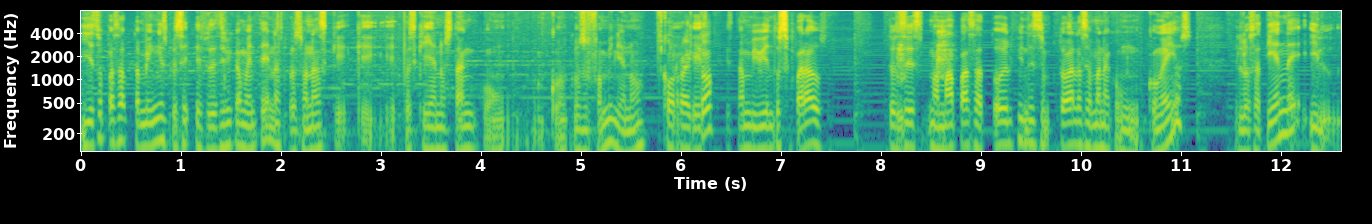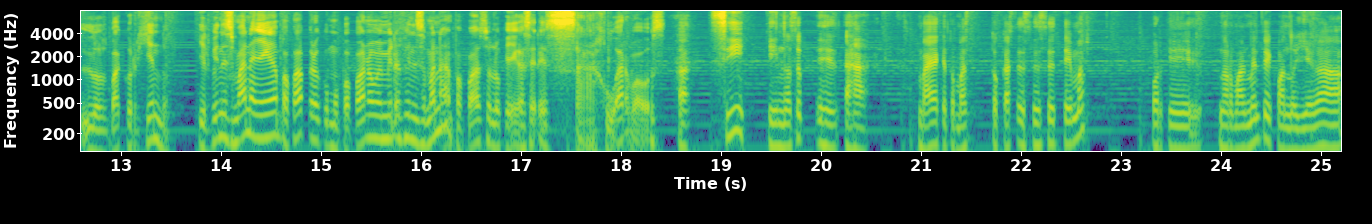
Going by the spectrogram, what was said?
Y eso pasa también espe- específicamente en las personas que, que, pues que ya no están con, con- con su familia, ¿no? Correcto. Que, están viviendo separados. Entonces mamá pasa todo el fin de toda la semana con, con ellos, los atiende y los va corrigiendo. Y el fin de semana llega papá, pero como papá no me mira el fin de semana, papá solo lo que llega a hacer es a jugar, vamos. Ah, sí, y no se. eh, ajá, vaya que tomas, tocaste ese tema. Porque normalmente cuando llega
